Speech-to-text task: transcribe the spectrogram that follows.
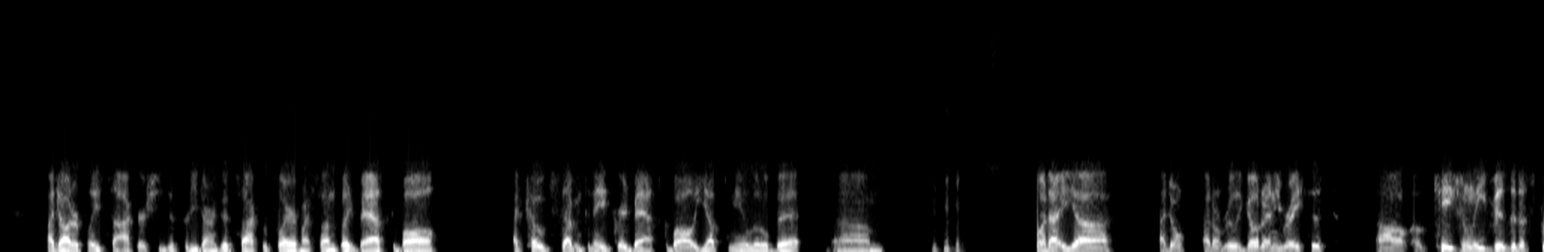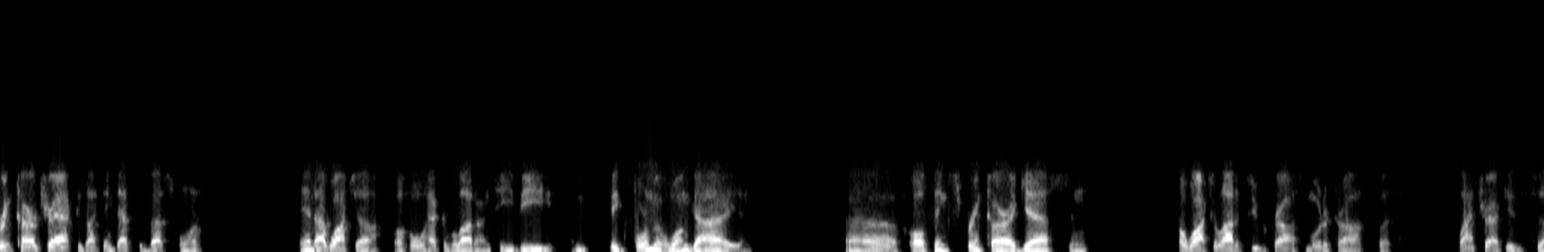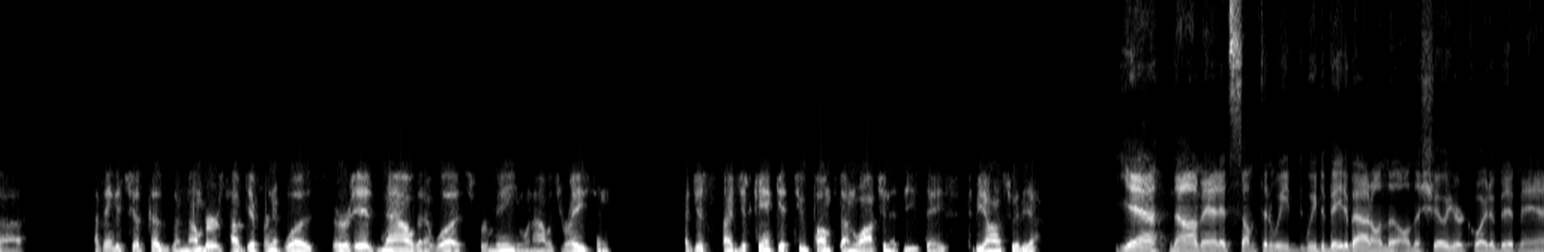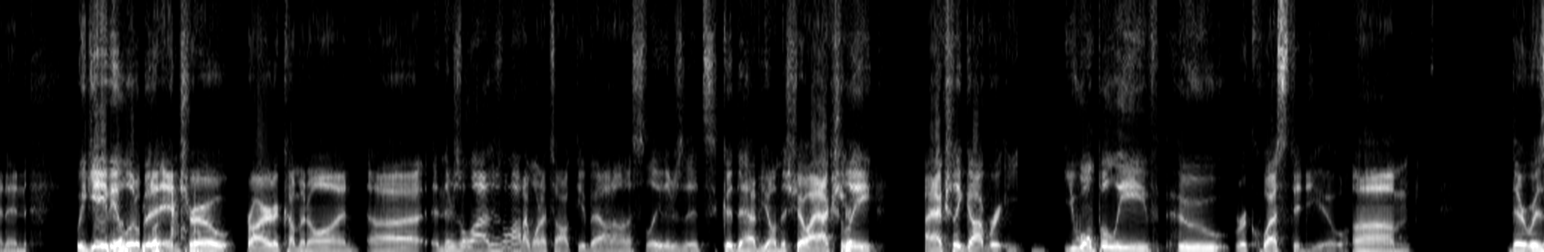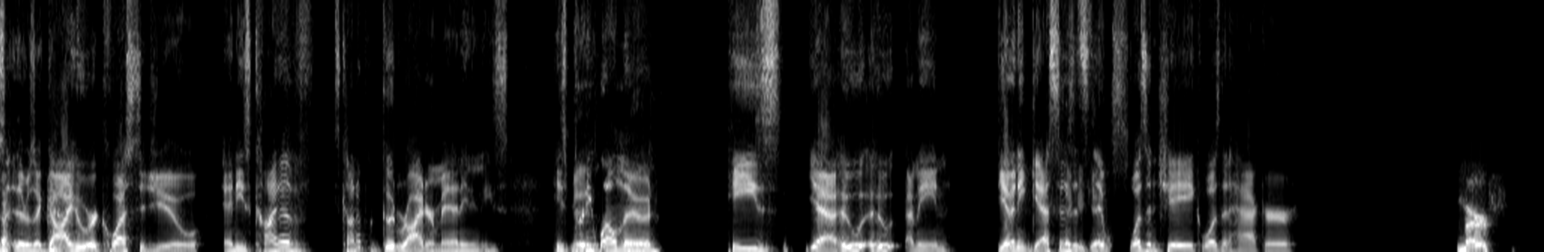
my daughter plays soccer. She's a pretty darn good soccer player. My son played basketball. I coach seventh and eighth grade basketball. He ups me a little bit. Um, but I, uh, I don't I don't really go to any races. I'll occasionally visit a sprint car track because I think that's the best form. And I watch a, a whole heck of a lot on TV. I'm a big Formula One guy and uh, all things sprint car, I guess. And I'll watch a lot of supercross, motocross, but flat track is, uh, I think it's just because of the numbers, how different it was or is now than it was for me when I was racing. I just, I just can't get too pumped on watching it these days, to be honest with you. Yeah, no, man, it's something we we debate about on the on the show here quite a bit, man. And we gave yeah, you a little bit of intro prior to coming on. Uh, and there's a lot there's a lot I want to talk to you about, honestly. There's it's good to have you on the show. I actually sure. I actually got re- you won't believe who requested you. Um there was there was a guy who requested you and he's kind of he's kind of a good rider, man. he's he's pretty Mid. well known. He's yeah, who who I mean do you have any guesses? Guess. It wasn't Jake, wasn't Hacker. Murph.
